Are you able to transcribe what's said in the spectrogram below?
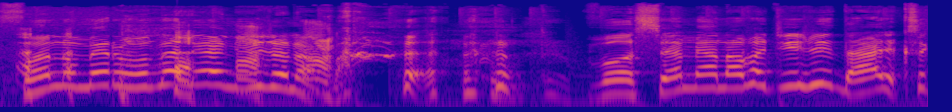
fã número um da alienígena. Você é minha nova divindade, o que você-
